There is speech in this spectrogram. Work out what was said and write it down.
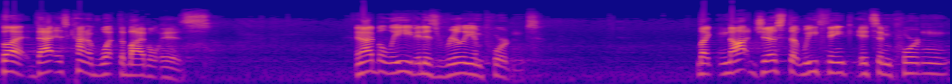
but that is kind of what the Bible is. And I believe it is really important like, not just that we think it's important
